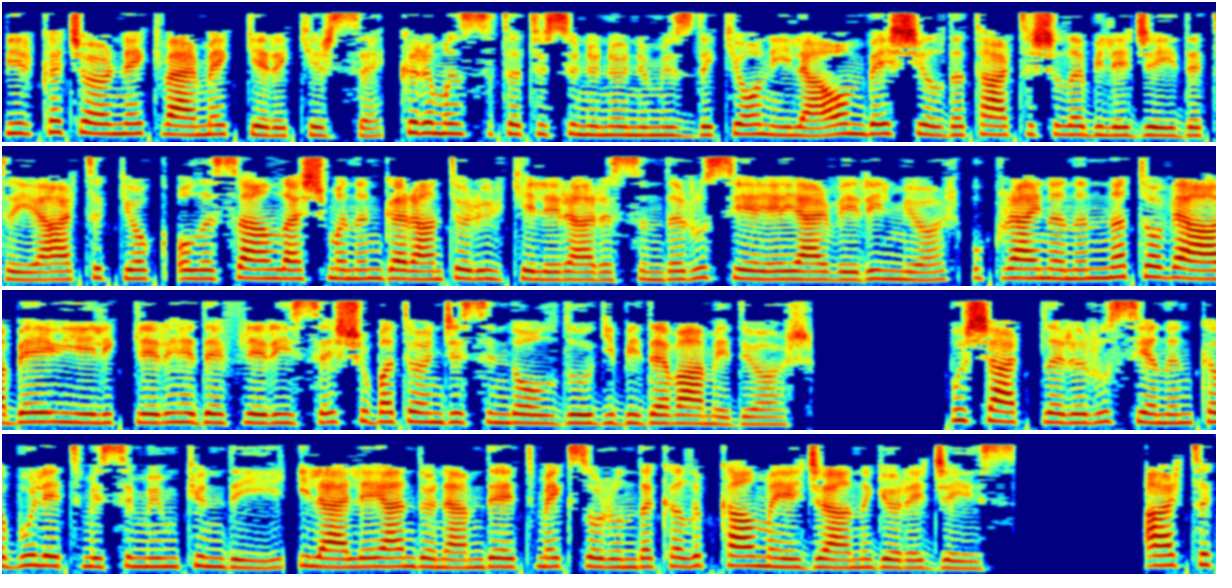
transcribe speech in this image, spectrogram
Birkaç örnek vermek gerekirse, Kırım'ın statüsünün önümüzdeki 10 ila 15 yılda tartışılabileceği detayı artık yok, olası anlaşmanın garantör ülkeleri arasında Rusya'ya yer verilmiyor, Ukrayna'nın NATO ve AB üyelikleri hedefleri ise Şubat öncesinde olduğu gibi devam ediyor. Bu şartları Rusya'nın kabul etmesi mümkün değil, ilerleyen dönemde etmek zorunda kalıp kalmayacağını göreceğiz. Artık,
